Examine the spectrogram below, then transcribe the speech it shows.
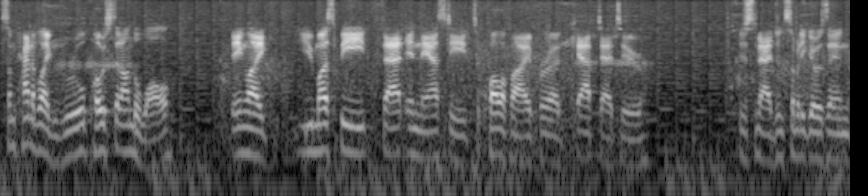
some kind of like rule posted on the wall, being like you must be fat and nasty to qualify for a calf tattoo. Just imagine somebody goes in,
